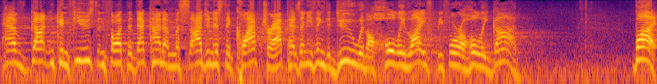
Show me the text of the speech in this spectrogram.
have gotten confused and thought that that kind of misogynistic claptrap has anything to do with a holy life before a holy God. But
